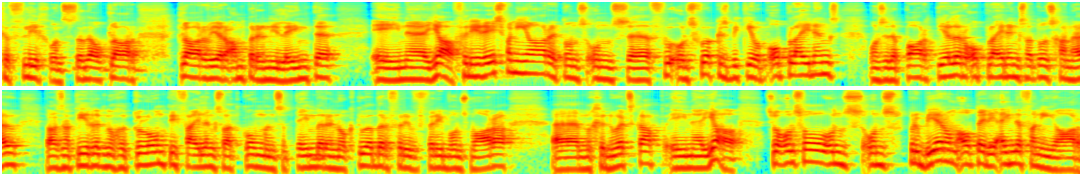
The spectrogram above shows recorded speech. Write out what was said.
verbygevlieg. Ons sit al klaar klaar weer amper in die lente. En uh, ja, vir die res van die jaar het ons ons uh, fo ons fokus bietjie op opleidings. Ons het 'n paar teeleropleidings wat ons gaan hou. Daar's natuurlik nog 'n klompie veilinge wat kom in September en Oktober vir die, vir die Bonsmara ehm um, genootskap en uh, ja, so ons wil ons ons probeer om altyd die einde van die jaar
